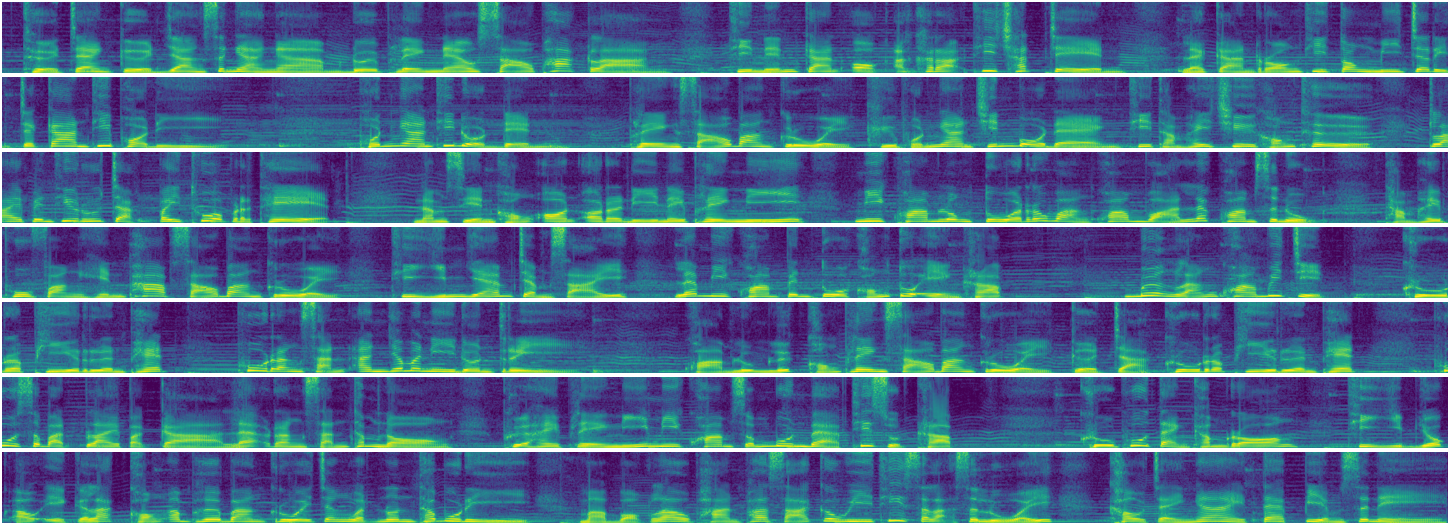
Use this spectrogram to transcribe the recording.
เธอแจ้งเกิดอย่างสง่างามด้วยเพลงแนวสาวภาคกลาง ที่เน้นการออกอักขระที่ชัดเจน และการร้องที่ต้องมีจริตจักร้านที่พอดี ผลงานที่โดดเด่น เพลงสาวบางกรวย คือผลงานชิ้นโบแดงที่ทำให้ชื่อของเธอ กลายเป็นที่รู้จักไปทั่วประเทศ น้ำเสียงของออนอรดีในเพลงนี้ มีความลงตัวระหว่างความหวานและความสนุกทำให้ผู้ฟังเห็นภาพสาวบางกรวย ที่ยิ้มแย้มแจ่มใส และมีความเป็นตัวของตัวเองครับ เบื้องหลังความวิจิตรครูระพีเรือนเพชรผู้รังสรรค์อัญมณีดนตรี ความลุ่มลึกของเพลงสาวบางกรวย เกิดจากครูระพีเรือนเพชร ผู้สะบัดปลายปากกาและรังสรรค์ทำนอง เพื่อให้เพลงนี้มีความสมบูรณ์แบบที่สุดครับ ครูผู้แต่งคำร้องที่หยิบยกเอาเอกลักษณ์ของอำเภอบางกรวยจังหวัดนนทบุรี มาบอกเล่าผ่านภาษากวีที่สละสลวย เข้าใจง่ายแต่เปี่ยมเสน่ห์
